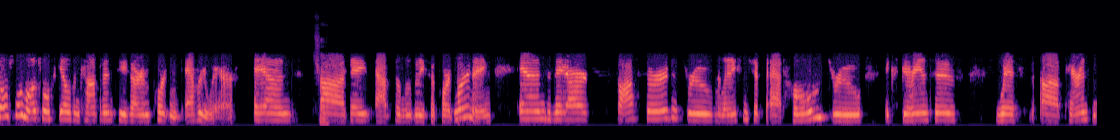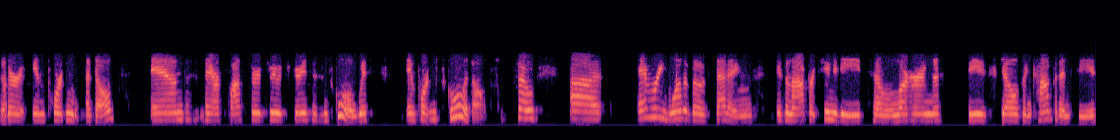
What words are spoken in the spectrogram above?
social emotional skills and competencies are important everywhere, and Sure. Uh, they absolutely support learning, and they are fostered through relationships at home, through experiences with uh, parents and other important adults, and they are fostered through experiences in school with important school adults. So uh, every one of those settings is an opportunity to learn these skills and competencies,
